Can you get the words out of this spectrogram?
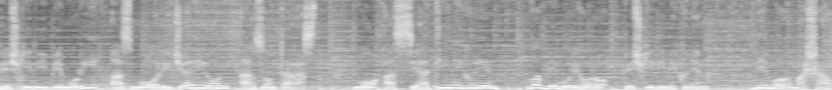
пешгирии беморӣ аз муолиҷаи он арзонтар аст. Мо аз сиҳатӣ мегӯем ва бемориҳоро пешгирӣ мекунем. Бемор машав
